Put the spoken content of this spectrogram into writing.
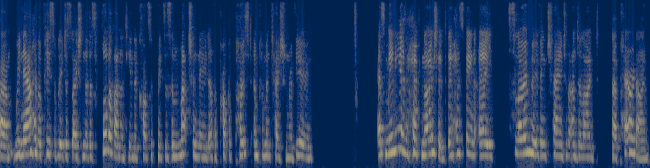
Um, we now have a piece of legislation that is full of unintended consequences and much in need of a proper post-implementation review. As many have noted, there has been a slow-moving change of underlying uh, paradigm,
